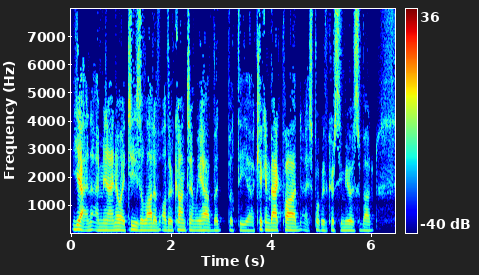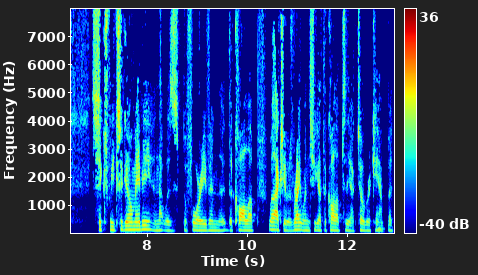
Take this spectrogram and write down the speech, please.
Yeah, and I mean, I know I tease a lot of other content we have, but but the uh, kicking back pod, I spoke with Kristie Mewis about six weeks ago, maybe, and that was before even the the call up. Well, actually, it was right when she got the call up to the October camp, but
